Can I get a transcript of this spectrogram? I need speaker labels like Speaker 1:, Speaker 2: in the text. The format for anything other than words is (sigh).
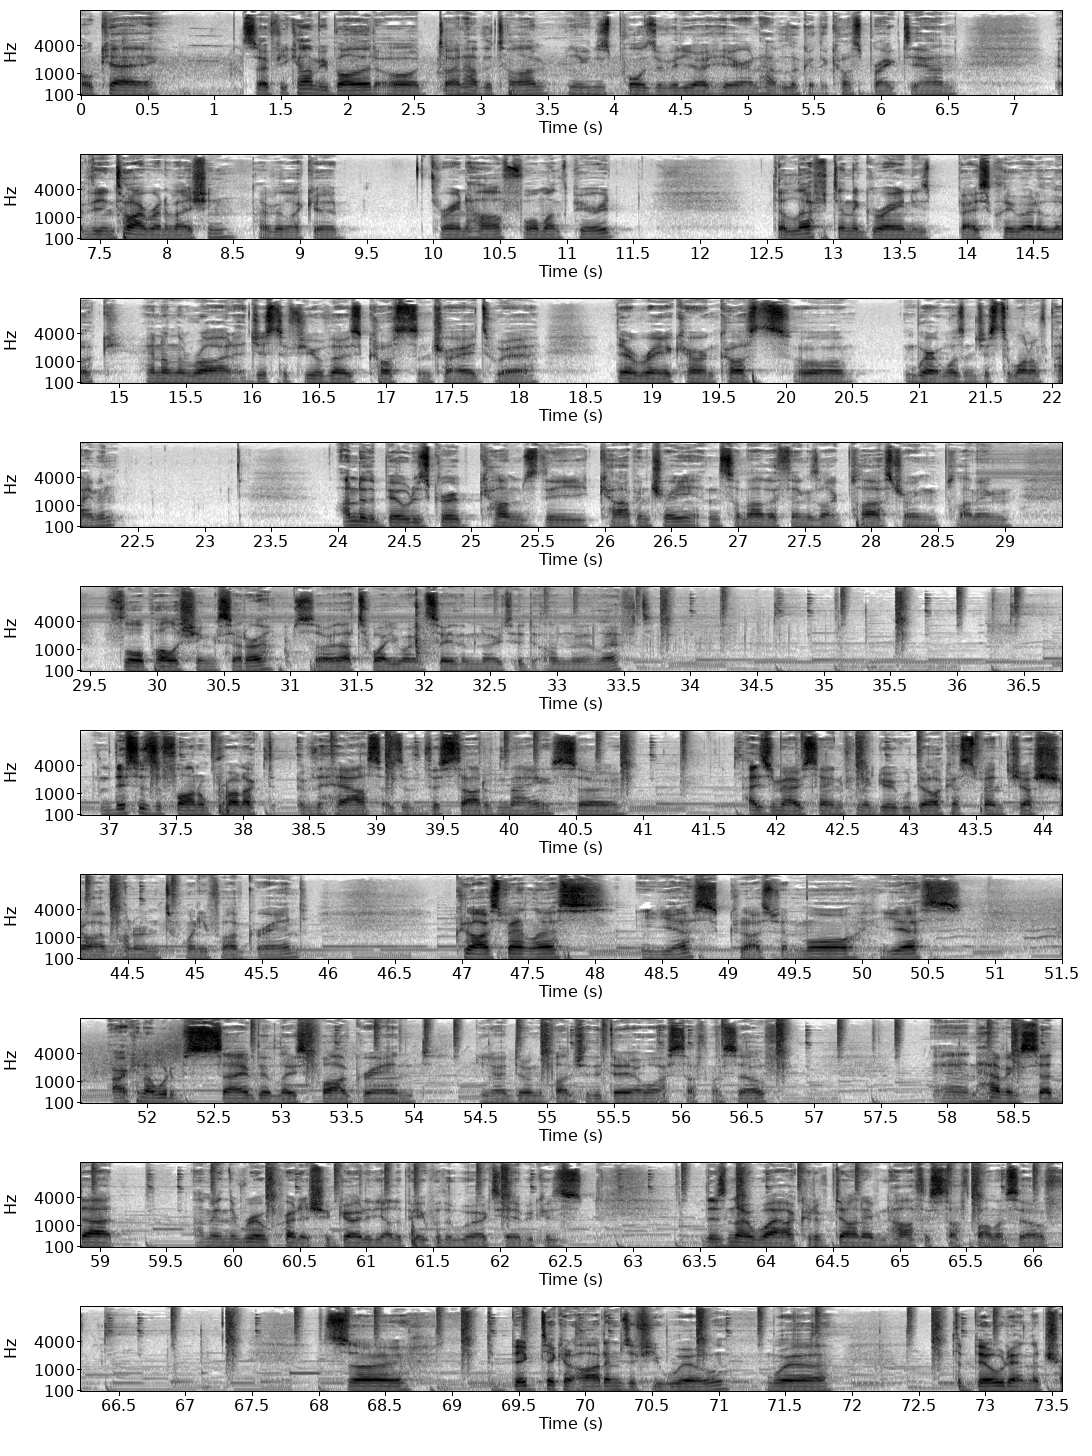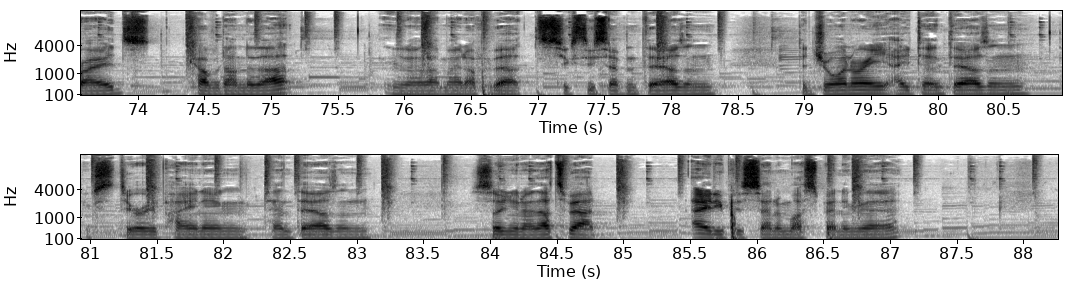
Speaker 1: Okay, so if you can't be bothered or don't have the time, you can just pause the video here and have a look at the cost breakdown of the entire renovation over like a three and a half, four month period. The left and the green is basically where to look, and on the right are just a few of those costs and trades where there are reoccurring costs or where it wasn't just a one off payment. Under the builders group comes the carpentry and some other things like plastering, plumbing, floor polishing, etc. So that's why you won't see them noted on the left. This is the final product of the house as of the start of May. So, as you may have seen from the Google Doc, I spent just shy of 125 grand. Could I have spent less? Yes. Could I have spent more? Yes. I reckon I would have saved at least five grand, you know, doing a bunch of the DIY stuff myself. And having said that, I mean, the real credit should go to the other people that worked here because there's no way I could have done even half the stuff by myself. So, the big ticket items, if you will, were the builder and the trades covered under that. You know, that made up about 67,000. The joinery, 18,000. Exterior painting, 10,000. So, you know, that's about 80% of my spending there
